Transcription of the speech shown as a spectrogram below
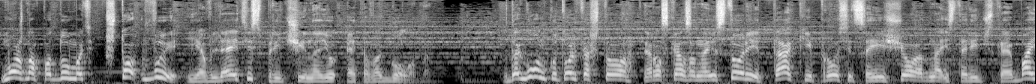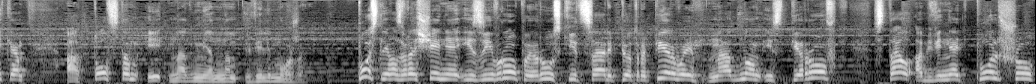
можно подумать, что вы являетесь причиной этого голода. Вдогонку только что рассказанной истории так и просится еще одна историческая байка о толстом и надменном вельможе. После возвращения из Европы русский царь Петр I на одном из перов стал обвинять Польшу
